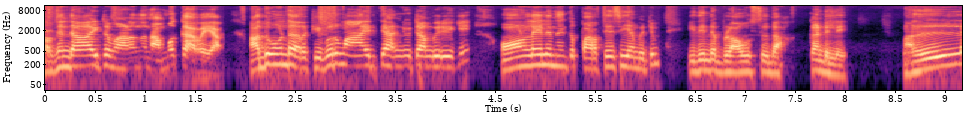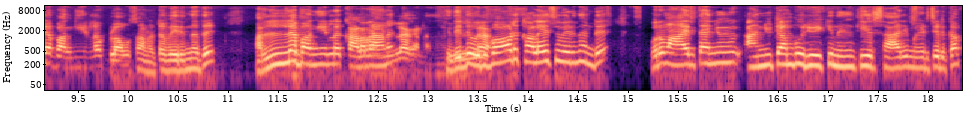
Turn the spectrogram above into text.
അർജന്റായിട്ട് വേണമെന്ന് നമുക്കറിയാം. അതുകൊണ്ട് ഇറക്കി വെറും ആയിരത്തി അഞ്ഞൂറ്റി അമ്പത് രൂപയ്ക്ക് ഓൺലൈനിൽ നിങ്ങൾക്ക് പർച്ചേസ് ചെയ്യാൻ പറ്റും. ഇതിന്റെ ബ്ലൗസ് ഇതാ കണ്ടില്ലേ? നല്ല ഭംഗിയുള്ള ബ്ലൗസ് ആണ് കേട്ടോ വരുന്നത്. നല്ല ഭംഗിയുള്ള കളറാണ്? ഇതിന്റെ ഒരുപാട് കളേഴ്സ് വരുന്നുണ്ട്. വെറും ആയിരത്തി അഞ്ഞൂറ് അഞ്ഞൂറ്റമ്പത് രൂപയ്ക്ക് നിങ്ങൾക്ക് ഈ ഒരു സാരി മേടിച്ചെടുക്കാം.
